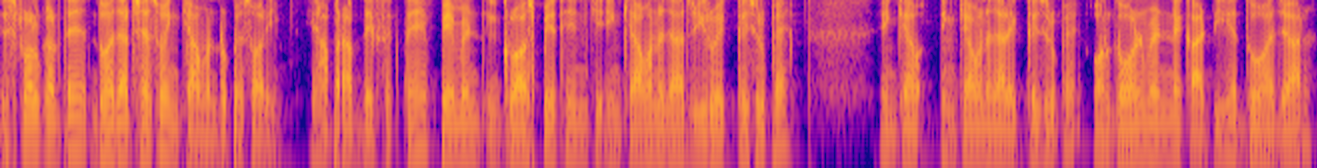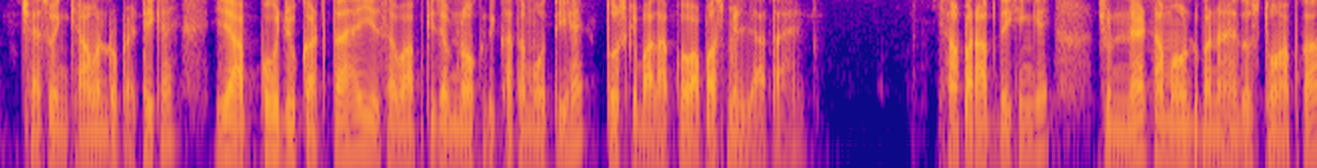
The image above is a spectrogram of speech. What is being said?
स्क्रॉल करते हैं, दो हज़ार छः सौ इक्यावन रुपये सॉरी यहाँ पर आप देख सकते हैं पेमेंट ग्रॉस पे थी इनकी, इक्यावन हज़ार ज़ीरो इक्कीस रुपये इक्यावन हज़ार इक्कीस रुपये और गवर्नमेंट ने काटी है दो हज़ार छः सौ इक्यावन रुपये ठीक है? ये आपको जो कटता है, ये सब आपकी जब नौकरी ख़त्म होती है तो उसके बाद आपको वापस मिल जाता है। यहाँ पर आप देखेंगे, जो नेट अमाउंट बना है दोस्तों आपका,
